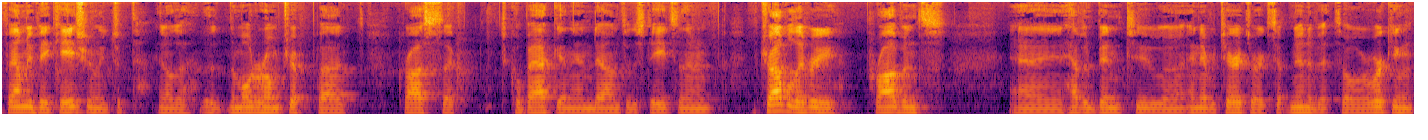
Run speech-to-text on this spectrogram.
family vacation. We took you know the the, the motorhome trip uh, across uh, to Quebec and then down through the states, and then traveled every province. and haven't been to uh, in every territory except Nunavut. So we're working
